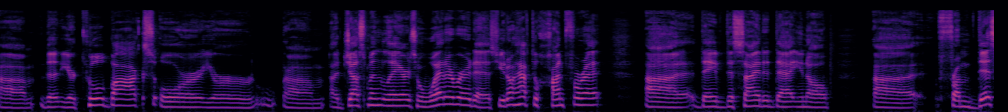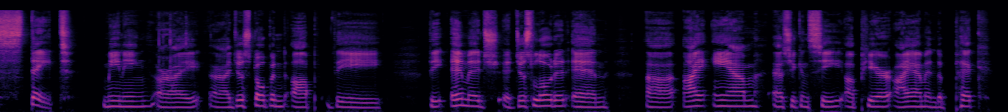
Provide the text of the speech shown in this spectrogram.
um, the your toolbox or your um, adjustment layers or whatever it is. You don't have to hunt for it. Uh, they've decided that you know uh, from this state, meaning all right, I just opened up the the image. It just loaded in. Uh, I am, as you can see up here, I am in the pick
